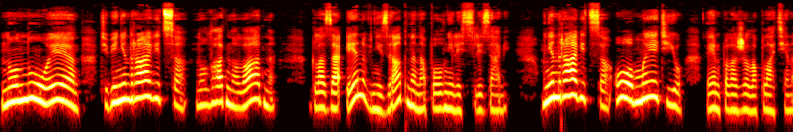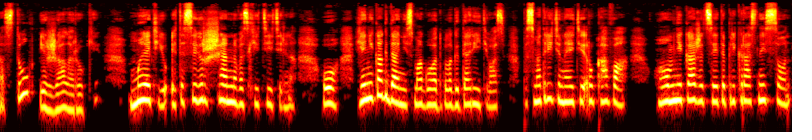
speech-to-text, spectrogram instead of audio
«Ну-ну, Энн, тебе не нравится? Ну ладно, ладно». Глаза Энн внезапно наполнились слезами. «Мне нравится! О, Мэтью!» Энн положила платье на стул и сжала руки. «Мэтью, это совершенно восхитительно! О, я никогда не смогу отблагодарить вас! Посмотрите на эти рукава! О, мне кажется, это прекрасный сон!»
